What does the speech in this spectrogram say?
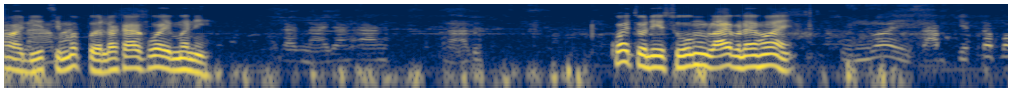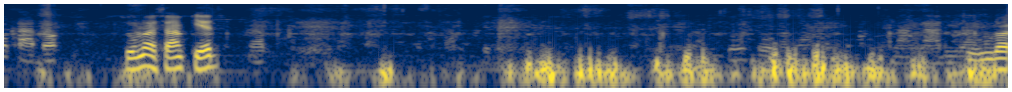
ห้อยดีสิมาเปิดราคากล้วยมื้อนี้กลางหนายางอ่างหนาลึก กล้วยตัวนี้สูงหลายปานใดห้อย สูงร้อยสามเจ็ดครับว่าขาดดอกสูง137สามเจ็ดโซ่โซ่นางนาดีสูละ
